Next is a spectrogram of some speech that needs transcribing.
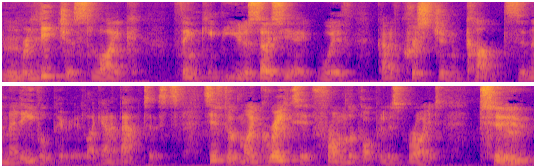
mm. religious like thinking that you'd associate with kind of Christian cults in the medieval period, like Anabaptists, seems to have migrated from the populist right to. Mm.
